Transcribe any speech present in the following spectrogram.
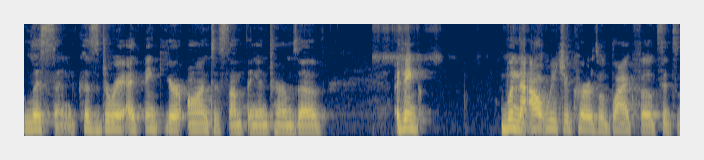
listen because DeRay, I think you're on to something in terms of I think when the outreach occurs with black folks, it's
